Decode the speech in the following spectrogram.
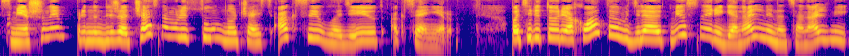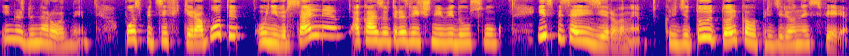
Смешанные принадлежат частному лицу, но часть акций владеют акционеры. По территории охвата выделяют местные, региональные, национальные и международные. По специфике работы универсальные, оказывают различные виды услуг, и специализированные, кредитуют только в определенной сфере.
